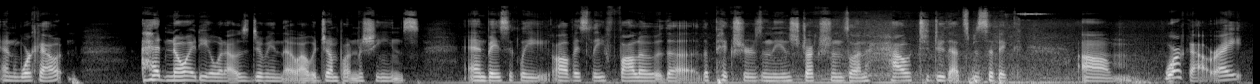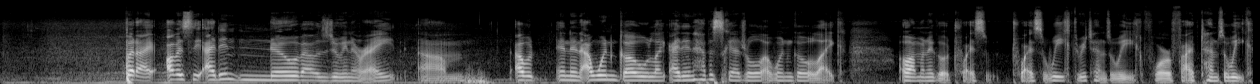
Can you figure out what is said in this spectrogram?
and work out. I had no idea what I was doing though. I would jump on machines and basically obviously follow the the pictures and the instructions on how to do that specific um, workout, right? But I obviously I didn't know if I was doing it right. Um, I would, and then I wouldn't go like I didn't have a schedule. I wouldn't go like, oh, I'm gonna go twice twice a week, three times a week, four or five times a week.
